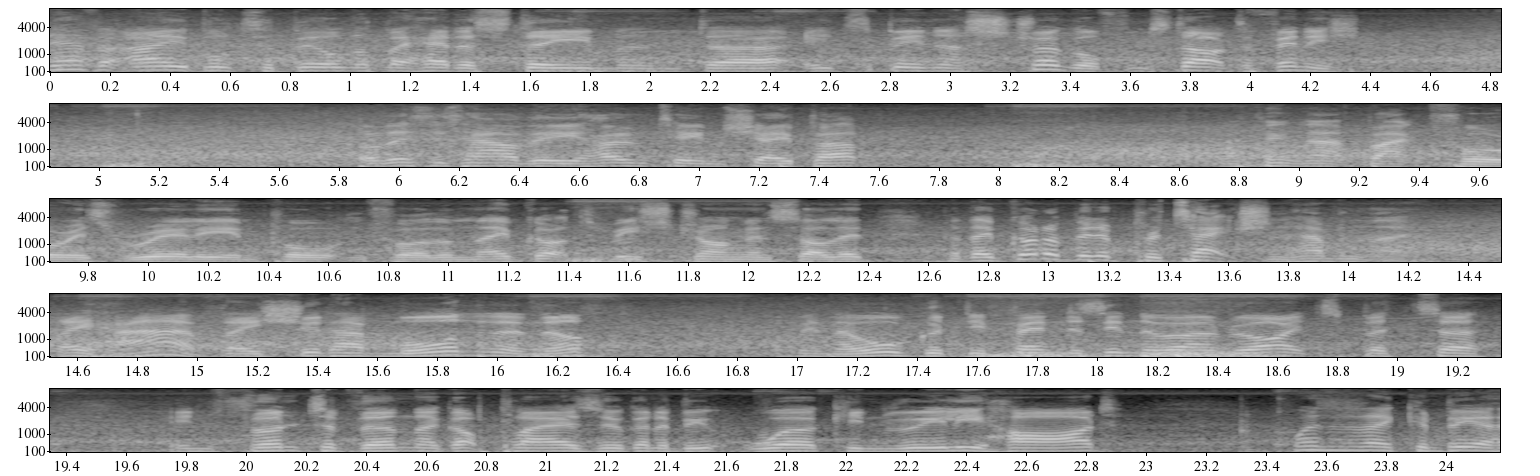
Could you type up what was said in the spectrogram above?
never able to build up a head of steam, and uh, it's been a struggle from start to finish. Well, this is how the home team shape up. I think that back four is really important for them. They've got to be strong and solid, but they've got a bit of protection, haven't they? They have. They should have more than enough. I mean, they're all good defenders in their own rights, but uh, in front of them, they've got players who are going to be working really hard. Whether they can be a...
